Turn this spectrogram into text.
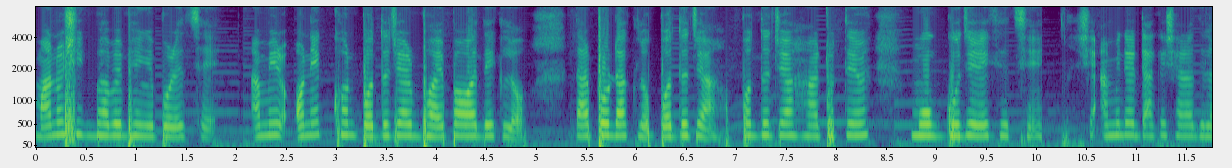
মানসিকভাবে ভেঙে পড়েছে। আমির অনেকক্ষণ পদ্মজার ভয় পাওয়া দেখল, তারপর ডাকলো, পদ্মজা পদ্মজা হাঁটুতে মুখ গুজে রেখেছে সে আমিরের ডাকে সাড়া দিল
